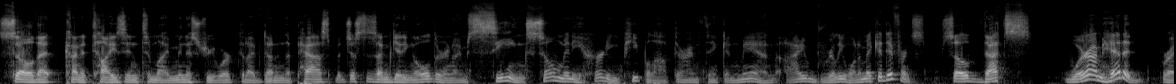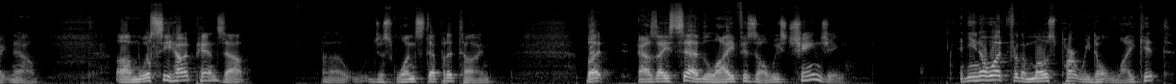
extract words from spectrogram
So that kind of ties into my ministry work that I've done in the past. But just as I'm getting older and I'm seeing so many hurting people out there, I'm thinking, man, I really want to make a difference. So that's where I'm headed right now. Um, we'll see how it pans out, uh, just one step at a time. But as I said, life is always changing. And you know what? For the most part, we don't like it.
